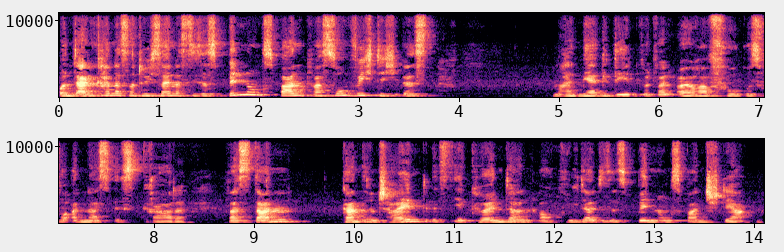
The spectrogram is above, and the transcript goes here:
Und dann kann das natürlich sein, dass dieses Bindungsband, was so wichtig ist, mal mehr gedehnt wird, weil euer Fokus woanders ist gerade. Was dann ganz entscheidend ist, ihr könnt dann auch wieder dieses Bindungsband stärken.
